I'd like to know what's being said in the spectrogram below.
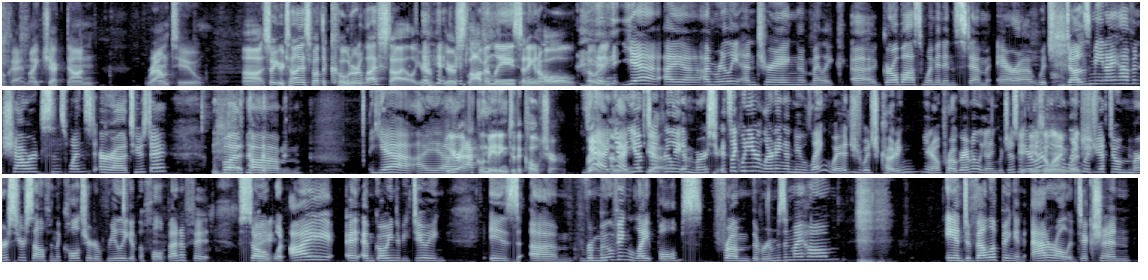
Okay, mic check done. Round two. Uh, so you're telling us about the coder lifestyle. You're you're slovenly sitting in a hole coding. yeah, I uh, I'm really entering my like uh, girl boss women in STEM era, which does mean I haven't showered since Wednesday or uh, Tuesday. But um, yeah, I uh, you're acclimating to the culture. Yeah, right? I yeah, mean, you have to yeah. really immerse. Your, it's like when you're learning a new language, which coding, you know, programming languages. When It you're is a learning new language. language, you have to immerse yourself in the culture to really get the full benefit. So Right. what I am going to be doing is um, removing light bulbs from the rooms in my home and developing an Adderall addiction.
